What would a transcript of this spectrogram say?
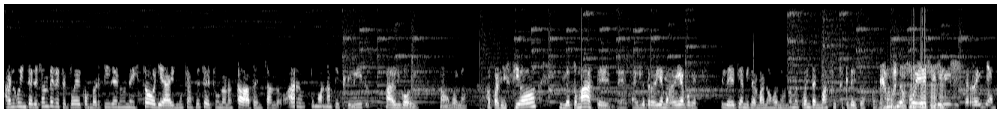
algo interesante que se puede convertir en una historia y muchas veces uno no estaba pensando, ah, tengo ganas de escribir algo y no, bueno, apareció y lo tomaste. El otro día me reía porque le decía a mis hermanos, bueno, no me cuenten más sus secretos, porque uno puede escribir y se reían.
